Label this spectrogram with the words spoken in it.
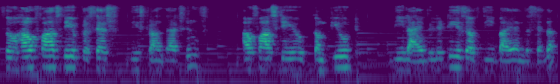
So how fast do you process these transactions? How fast do you compute the liabilities of the buyer and the seller,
